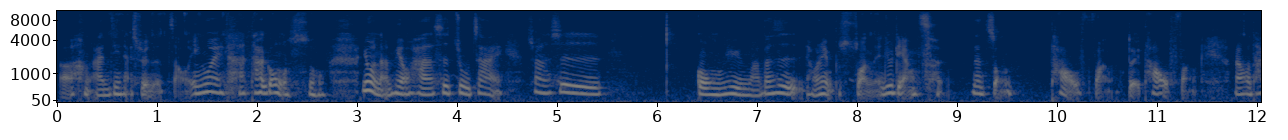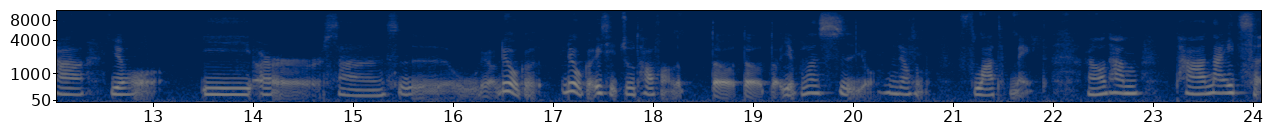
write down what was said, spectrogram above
呃，很安静才睡得着，因为他他跟我说，因为我男朋友他是住在算是公寓嘛，但是好像也不算呢，就两层那种套房，对，套房，然后他有一二三四五六六个六个一起住套房的的的的，也不算室友，那叫什么？Flatmate，然后他们他那一层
